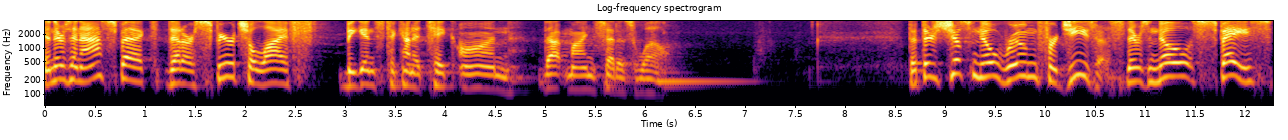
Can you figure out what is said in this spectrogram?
And there's an aspect that our spiritual life begins to kind of take on that mindset as well. That there's just no room for Jesus. There's no space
